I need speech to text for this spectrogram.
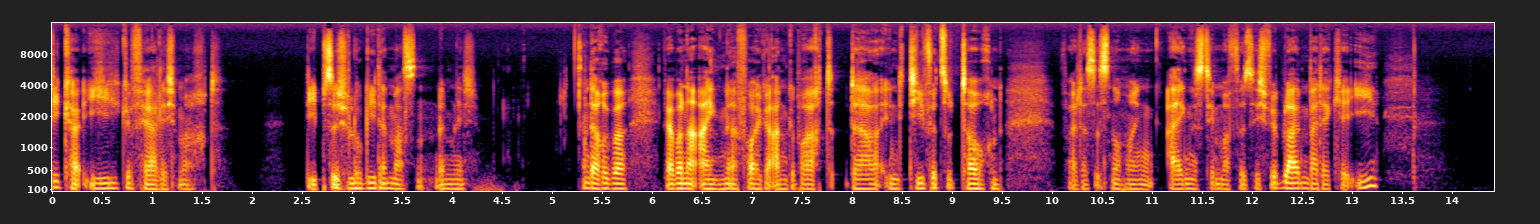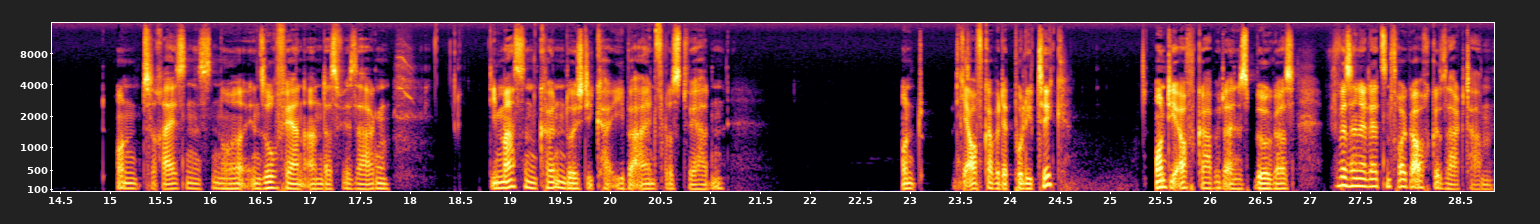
die KI gefährlich macht. Die Psychologie der Massen, nämlich. Darüber wäre aber eine eigene Folge angebracht, da in die Tiefe zu tauchen, weil das ist nochmal ein eigenes Thema für sich. Wir bleiben bei der KI und reißen es nur insofern an, dass wir sagen, die Massen können durch die KI beeinflusst werden. Und die Aufgabe der Politik und die Aufgabe eines Bürgers, wie wir es in der letzten Folge auch gesagt haben,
